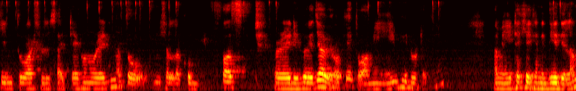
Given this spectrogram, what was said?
কিন্তু আসলে সাইটটা এখনও রেডি না। তো ইনশাল্লাহ খুব ফাস্ট রেডি হয়ে যাবে। ওকে তো আমি এই ভিডিওটাকে আমি এটাকে এখানে দিয়ে দিলাম।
